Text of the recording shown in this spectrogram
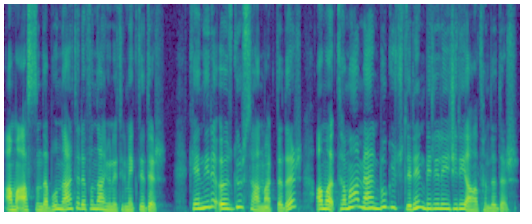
ama aslında bunlar tarafından yönetilmektedir. Kendini özgür sanmaktadır ama tamamen bu güçlerin belirleyiciliği altındadır.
